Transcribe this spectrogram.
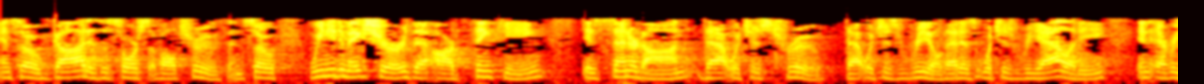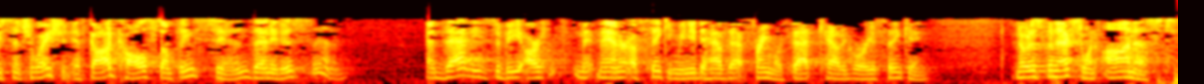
And so God is the source of all truth. And so we need to make sure that our thinking is centered on that which is true, that which is real, that is, which is reality in every situation. If God calls something sin, then it is sin. And that needs to be our manner of thinking. We need to have that framework, that category of thinking. Notice the next one, honest.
